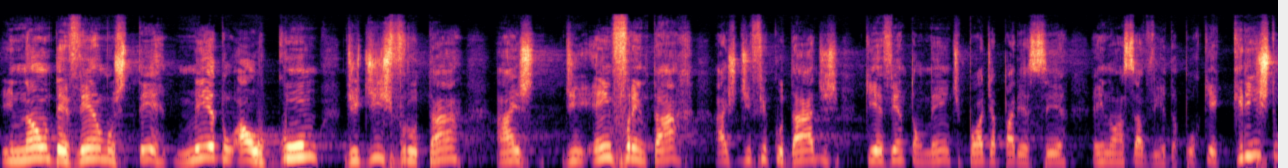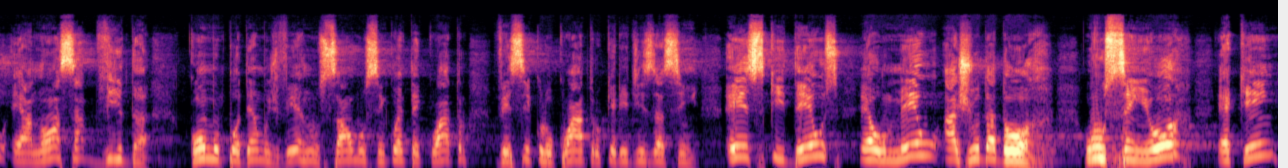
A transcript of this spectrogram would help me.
e não devemos ter medo algum de desfrutar, as, de enfrentar as dificuldades que eventualmente pode aparecer em nossa vida, porque Cristo é a nossa vida, como podemos ver no Salmo 54, versículo 4, que ele diz assim: Eis que Deus é o meu ajudador, o Senhor é quem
